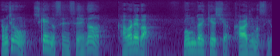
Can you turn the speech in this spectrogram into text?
もちろん試験の先生が変われば問題形式が変わりますよ、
